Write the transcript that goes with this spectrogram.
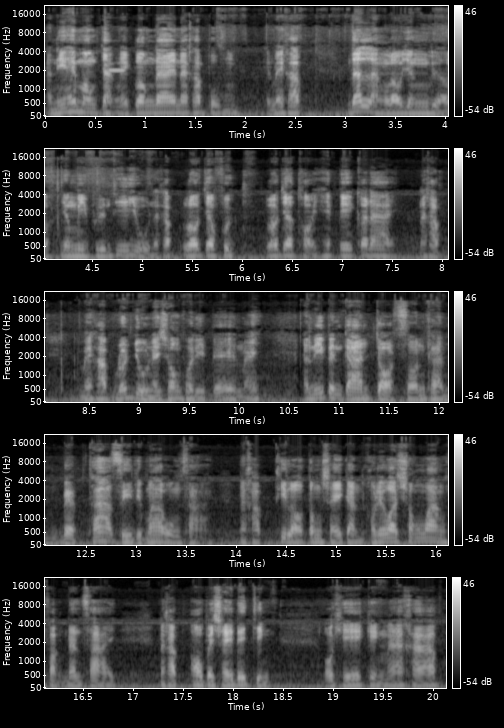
อันนี้ให้มองจากในกล้องได้นะครับ ผมเห็นไหมครับ ด้านหลังเรายังเหลือยังมีพื้นที่อยู่นะครับ เราจะฝึกเราจะถอยให้เป๊ะก็ได้นะครับเห็นไหมครับรถอยู่ในช่องพอดีเป๊ะเห็นไหมอันนี้เป็นการจอดซ้อนคันแบบท่า 45 องศานะครับที่เราต้องใช้กันเขาเรียกว่าช่องว่างฝั่งด้านซ้ายนะครับเอาไปใช้ได้จริง โอเคเก่งมากครับ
